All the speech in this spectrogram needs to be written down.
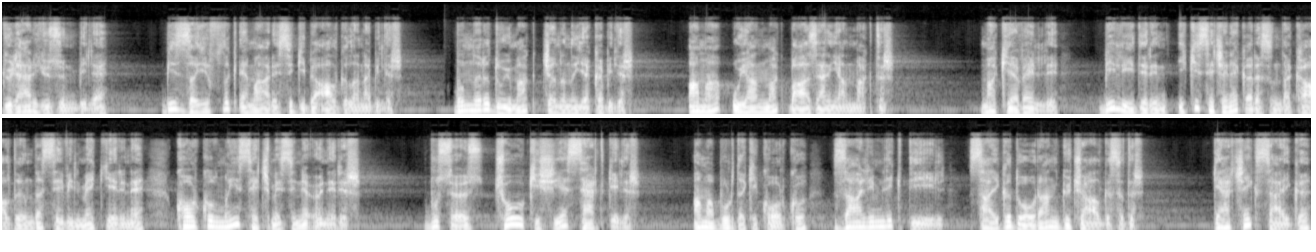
Güler yüzün bile bir zayıflık emaresi gibi algılanabilir. Bunları duymak canını yakabilir. Ama uyanmak bazen yanmaktır. Machiavelli, bir liderin iki seçenek arasında kaldığında sevilmek yerine korkulmayı seçmesini önerir. Bu söz çoğu kişiye sert gelir. Ama buradaki korku zalimlik değil, saygı doğuran güç algısıdır. Gerçek saygı,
